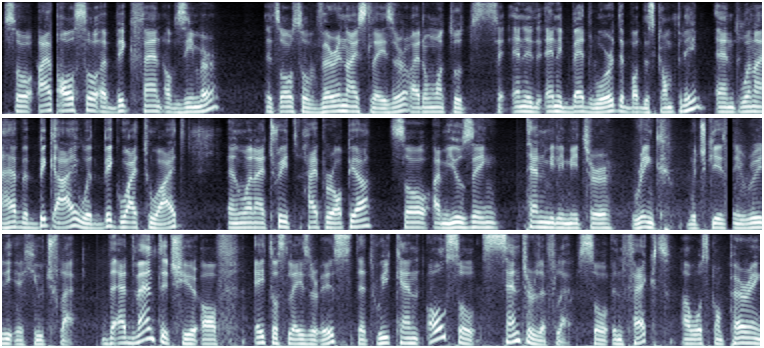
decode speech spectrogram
So I'm also a big fan of Ziemer. It's also a very nice laser. I don't want to say any any bad word about this company. And when I have a big eye with big white to white, and when I treat hyperopia, so I'm using 10 millimeter ring, which gives me really a huge flap. The advantage here of Atos laser is that we can also center the flap. So in fact, I was comparing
